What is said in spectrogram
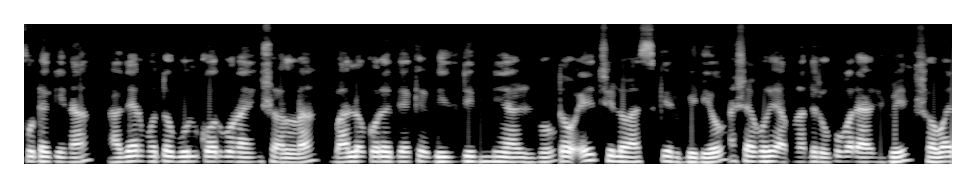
ফুটে কিনা। আগের মতো ভুল করব না ইনশাল্লাহ ভালো করে দেখে বীজ ডিম নিয়ে আসব। তো এই ছিল আজকের ভিডিও। আশা করি আপনাদের উপকারে আসবে। সবাই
